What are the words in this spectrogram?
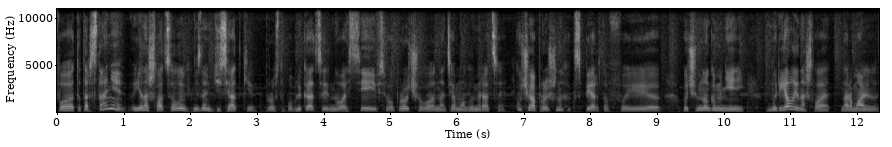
В Татарстане я нашла целых, не знаю, десятки просто публикаций, новостей и всего прочего на тему агломерации. Куча опрошенных экспертов и очень много мнений. В я нашла нормально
